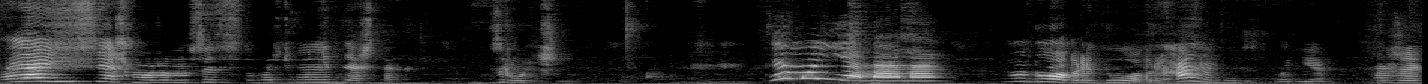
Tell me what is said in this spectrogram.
то я її теж можу носити, тому що мені теж так зручно. Це моє, мама. Ну добре, добре, хай не буде твоє. Може,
